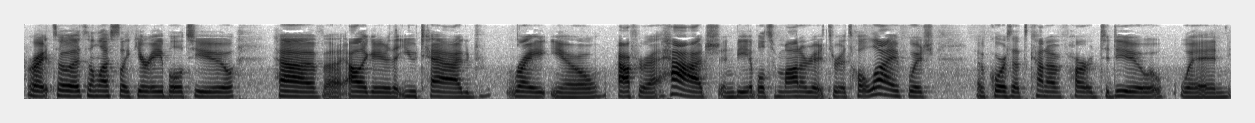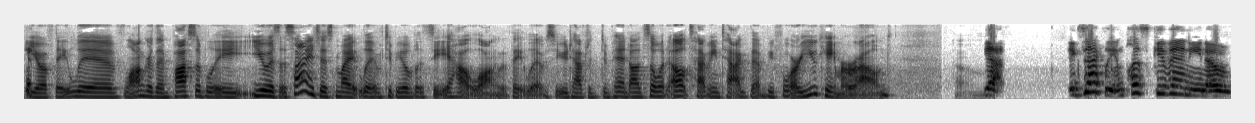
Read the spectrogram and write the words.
Right. So it's unless like you're able to have an alligator that you tagged right, you know, after it hatched and be able to monitor it through its whole life, which of course that's kind of hard to do when you know if they live longer than possibly you as a scientist might live to be able to see how long that they live. So you'd have to depend on someone else having tagged them before you came around. Um, yeah exactly. And plus given you know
